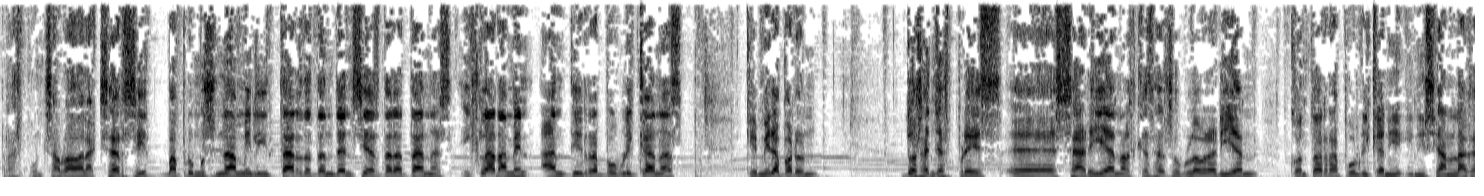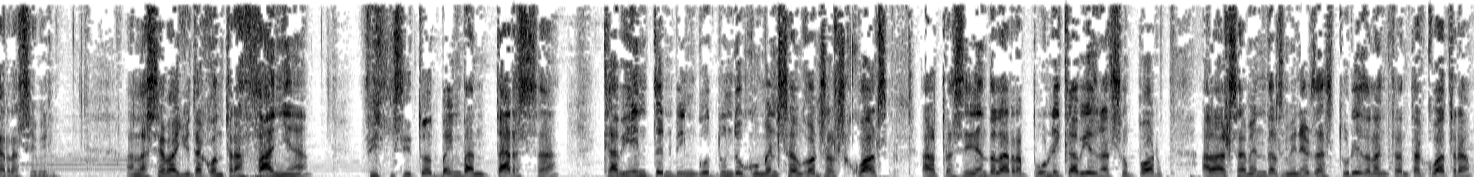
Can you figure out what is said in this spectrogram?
responsable de l'exèrcit, va promocionar militars de tendències dretanes i clarament antirepublicanes, que mira per on, dos anys després eh, serien els que se sublevarien contra la república ni- iniciant la guerra civil. En la seva lluita contra Zanya, fins i tot va inventar-se que havia intervingut un document segons els quals el president de la república havia donat suport a l'alçament dels miners d'Astúries de l'any 34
